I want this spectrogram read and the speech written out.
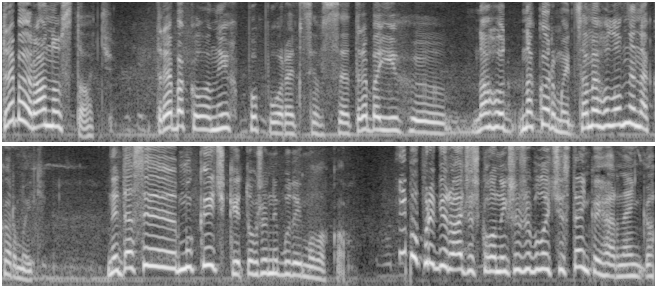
Треба рано встати. Треба коло них попоратися все. Треба їх е, накормити. Саме головне накормити. Не даси мукички, то вже не буде й молока. І поприбирати ж коло них, щоб вже було чистенько і гарненько.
